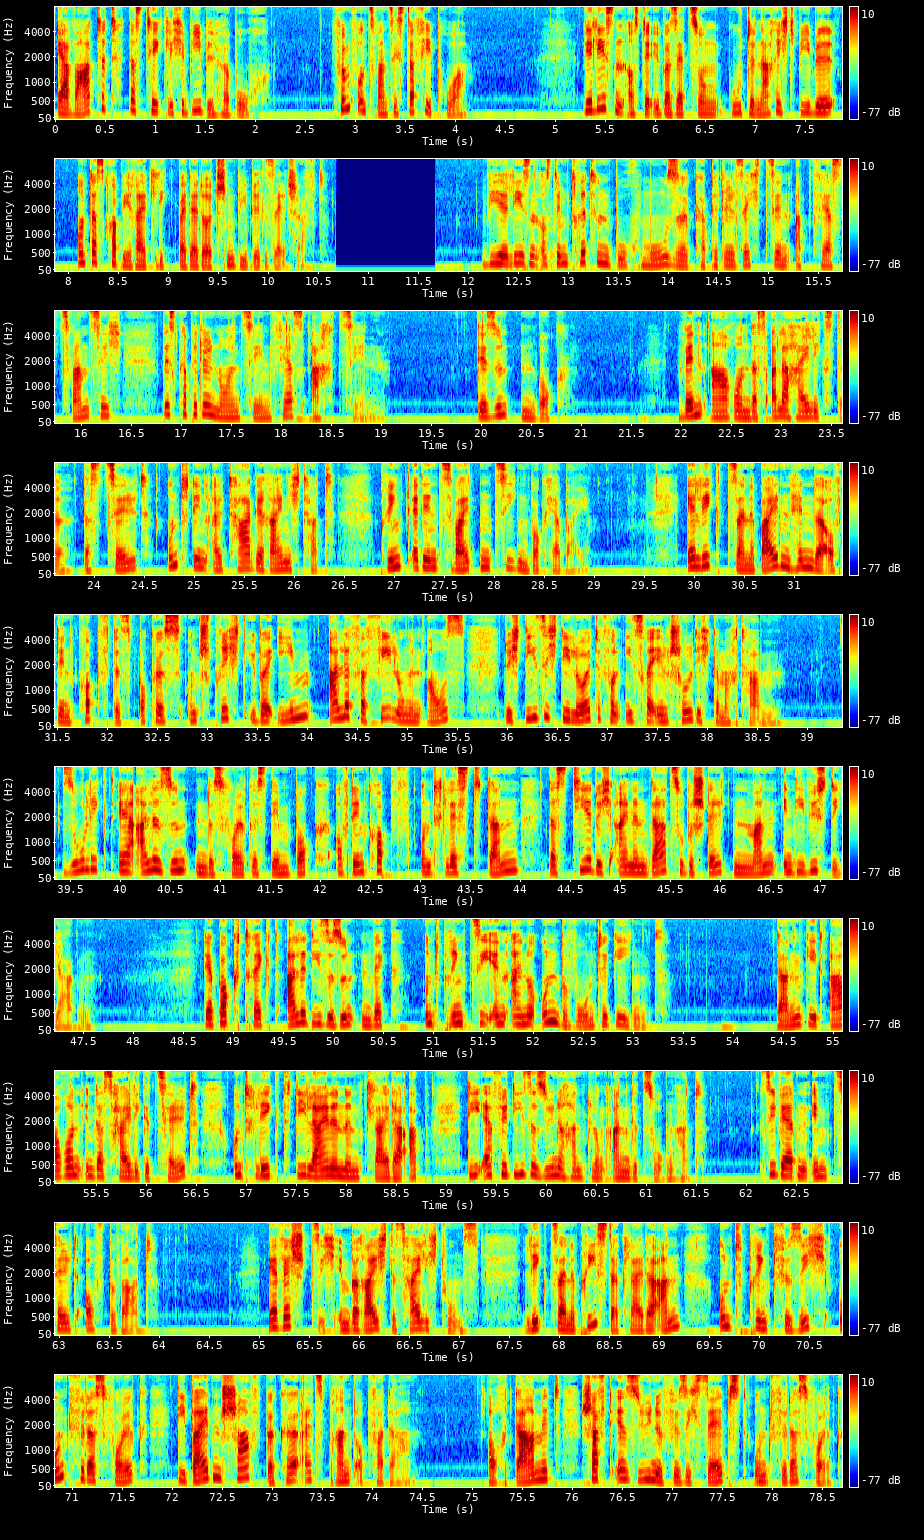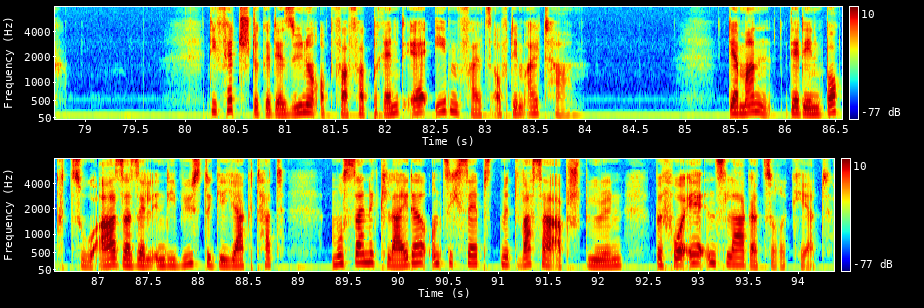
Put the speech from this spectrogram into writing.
Erwartet das tägliche Bibelhörbuch. 25. Februar. Wir lesen aus der Übersetzung Gute Nachricht Bibel und das Copyright liegt bei der Deutschen Bibelgesellschaft. Wir lesen aus dem dritten Buch Mose, Kapitel 16 ab Vers 20 bis Kapitel 19, Vers 18. Der Sündenbock. Wenn Aaron das Allerheiligste, das Zelt und den Altar gereinigt hat, bringt er den zweiten Ziegenbock herbei. Er legt seine beiden Hände auf den Kopf des Bockes und spricht über ihm alle Verfehlungen aus, durch die sich die Leute von Israel schuldig gemacht haben. So legt er alle Sünden des Volkes dem Bock auf den Kopf und lässt dann das Tier durch einen dazu bestellten Mann in die Wüste jagen. Der Bock trägt alle diese Sünden weg und bringt sie in eine unbewohnte Gegend. Dann geht Aaron in das heilige Zelt und legt die leinenen Kleider ab, die er für diese Sühnehandlung angezogen hat. Sie werden im Zelt aufbewahrt. Er wäscht sich im Bereich des Heiligtums, legt seine Priesterkleider an und bringt für sich und für das Volk die beiden Schafböcke als Brandopfer dar. Auch damit schafft er Sühne für sich selbst und für das Volk. Die Fettstücke der Sühneopfer verbrennt er ebenfalls auf dem Altar. Der Mann, der den Bock zu Asasel in die Wüste gejagt hat, muss seine Kleider und sich selbst mit Wasser abspülen, bevor er ins Lager zurückkehrt.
